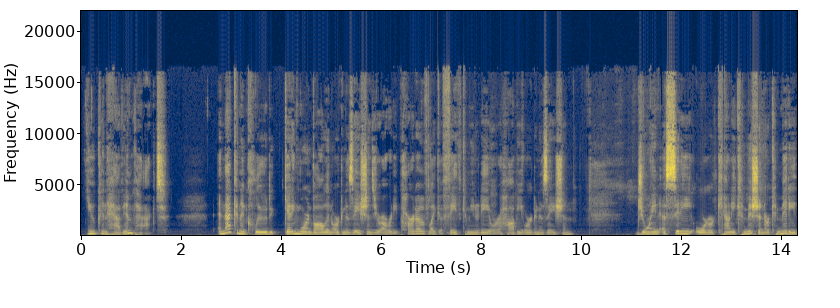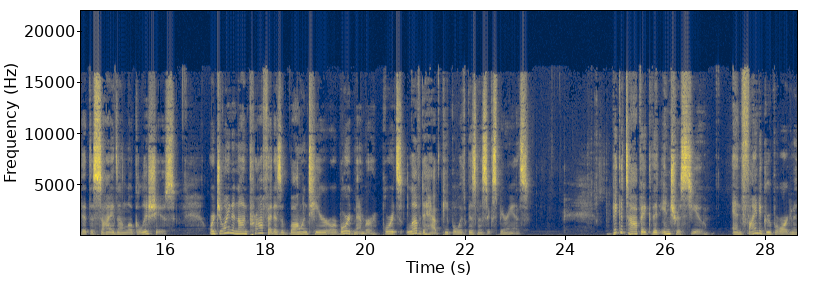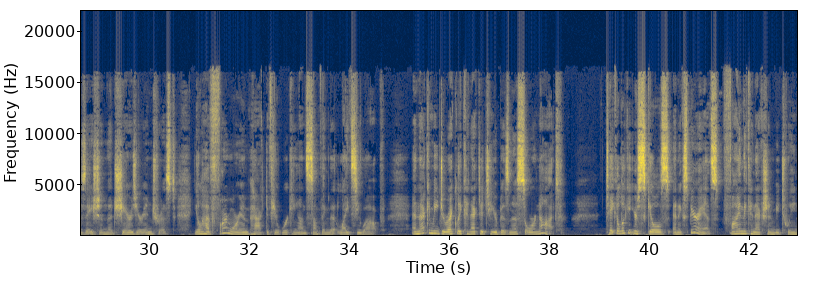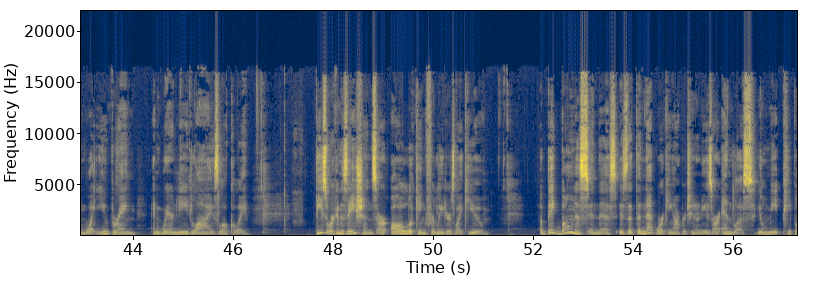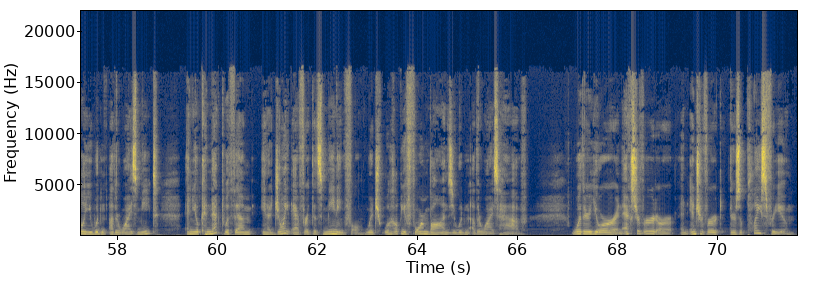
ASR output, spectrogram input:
You can have impact. And that can include getting more involved in organizations you're already part of, like a faith community or a hobby organization. Join a city or county commission or committee that decides on local issues or join a nonprofit as a volunteer or board member. Boards love to have people with business experience. Pick a topic that interests you and find a group or organization that shares your interest. You'll have far more impact if you're working on something that lights you up. And that can be directly connected to your business or not. Take a look at your skills and experience. Find the connection between what you bring and where need lies locally. These organizations are all looking for leaders like you. A big bonus in this is that the networking opportunities are endless. You'll meet people you wouldn't otherwise meet, and you'll connect with them in a joint effort that's meaningful, which will help you form bonds you wouldn't otherwise have. Whether you're an extrovert or an introvert, there's a place for you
